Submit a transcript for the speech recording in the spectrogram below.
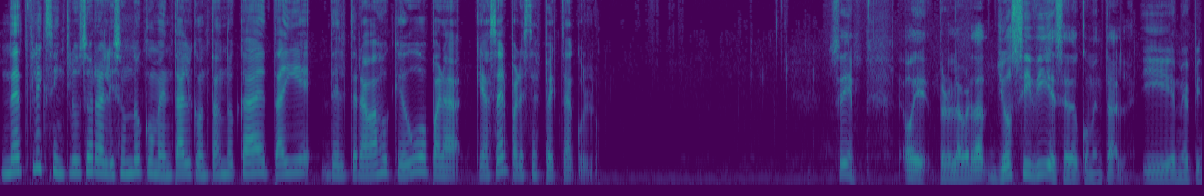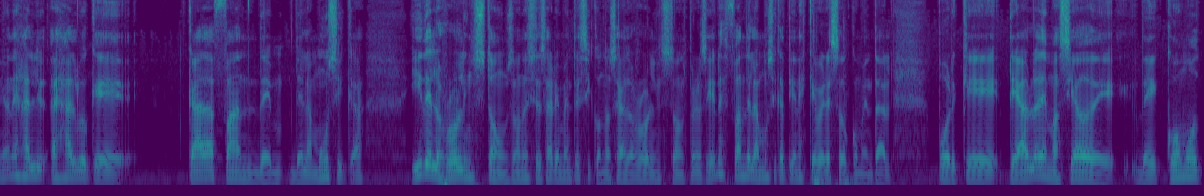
Netflix incluso realizó un documental contando cada detalle del trabajo que hubo para que hacer para este espectáculo. Sí, oye, pero la verdad, yo sí vi ese documental y en mi opinión es, algo que cada fan de, la música y de los Rolling Stones, no necesariamente si conoces a los Rolling Stones, pero si eres fan de la música tienes que ver ese documental, porque te habla demasiado de, cómo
